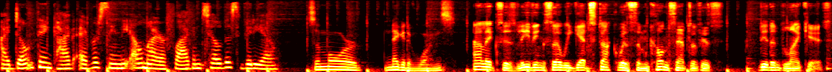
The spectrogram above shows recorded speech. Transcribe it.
I don't think I've ever seen the Elmira flag until this video. Some more negative ones. Alex is leaving so we get stuck with some concept of his. Didn't like it.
